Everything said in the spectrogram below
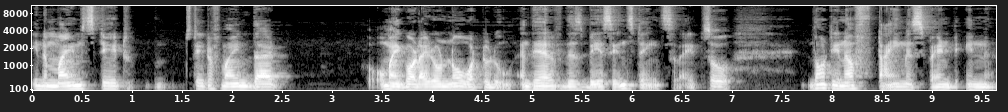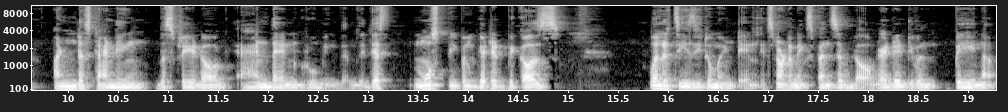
in a mind state state of mind that oh my god i don't know what to do. And they have this base instincts right? So not enough time is spent in understanding the stray dog and then grooming them. They just most people get it because well it's easy to maintain. It's not an expensive dog. I didn't even pay enough,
